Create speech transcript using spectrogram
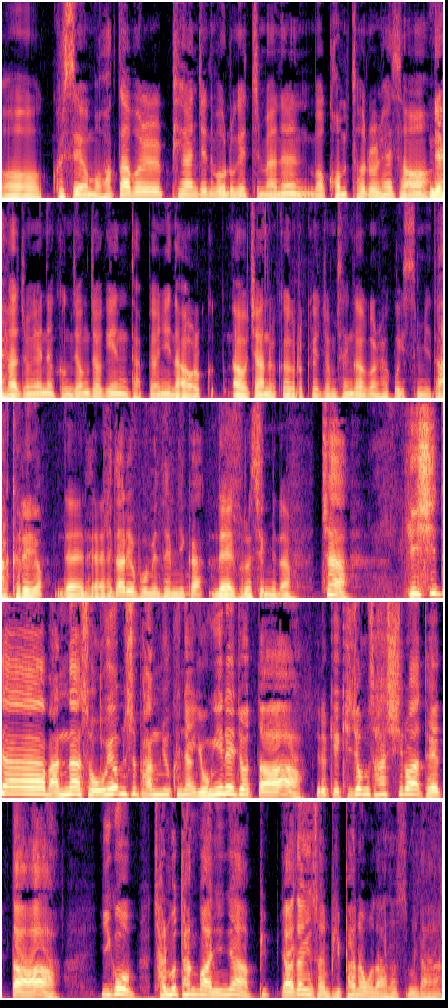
어, 글쎄요, 뭐 확답을 피한지는 모르겠지만은 뭐 검토를 해서 네. 나중에는 긍정적인 답변이 나올 나오지 않을까 그렇게 좀 생각을 하고 있습니다. 아 그래요? 네, 네, 네. 기다려 보면 됩니까? 네, 그렇습니다. 자, 기시다 만나서 오염수 방류 그냥 용인해줬다. 이렇게 기정사실화 됐다. 이거 잘못한 거 아니냐? 비- 야당에서는 비판하고 나섰습니다.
